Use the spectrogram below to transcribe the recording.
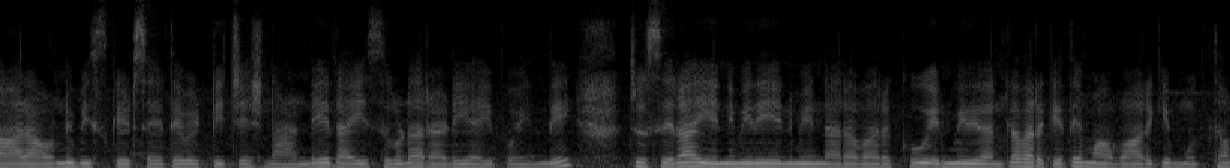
కారాన్ని బిస్కెట్స్ అయితే పెట్టించేసిన అండి. రైస్ కూడా రెడీ అయిపోయింది. చూసిరా ఎనిమిది ఎనిమిదిన్నర వరకు ఎనిమిది గంటల వరకు అయితే మా వారికి మొత్తం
